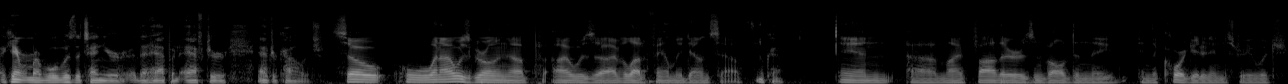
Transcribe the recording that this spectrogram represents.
I can't remember what was the tenure that happened after after college. So when I was growing up, I was uh, I have a lot of family down south. Okay and uh, my father is involved in the in the corrugated industry, which,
